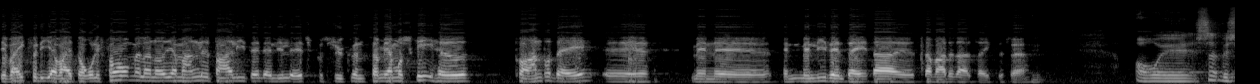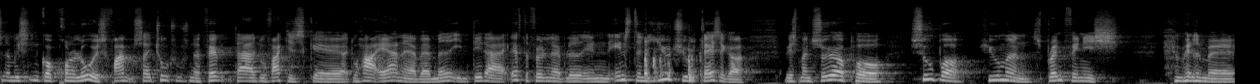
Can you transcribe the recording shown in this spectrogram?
det var ikke fordi, jeg var i dårlig form eller noget, jeg manglede bare lige den der lille edge på cyklen, som jeg måske havde på andre dage, øh, men, øh, men, men lige den dag, der, øh, der var det der altså ikke desværre. Og øh, så, hvis, når vi sådan går kronologisk frem, så i 2005, der er du faktisk, øh, du har æren af at være med i det, der efterfølgende er blevet en instant YouTube-klassiker. Hvis man søger på Superhuman Sprint Finish mellem øh,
